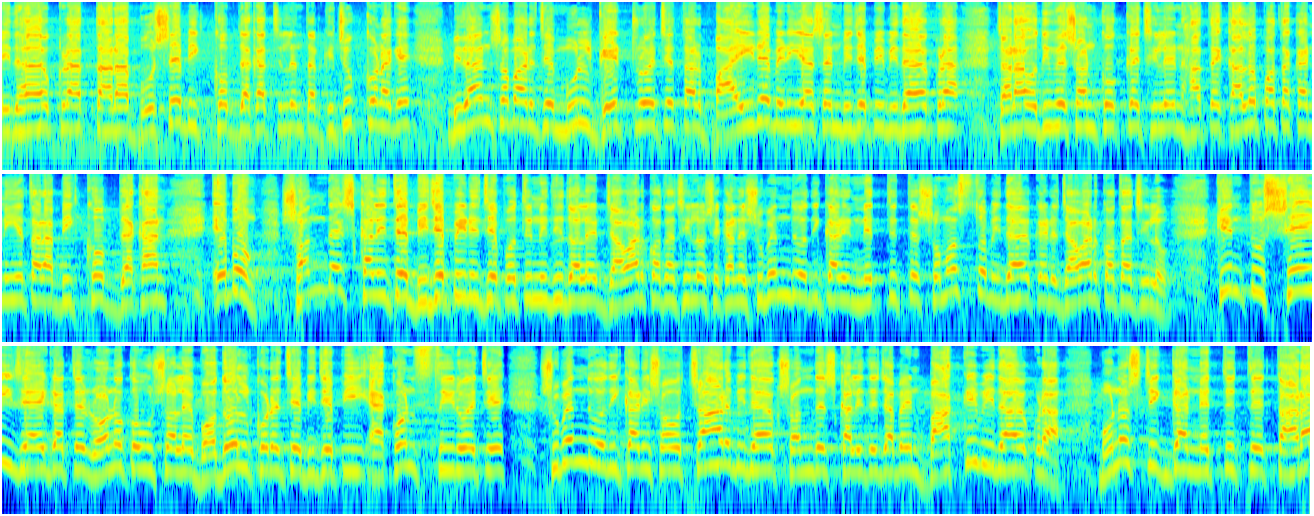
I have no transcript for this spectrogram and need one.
বিধায়করা তারা বসে বিক্ষোভ দেখাচ্ছিলেন, তার কিছুক্ষণ আগে বিধানসভার যে মূল গেট রয়েছে, তার বাইরে বেরিয়ে আসেন বিজেপি বিধায়করা। তারা অধিবেশন কক্ষে ছিলেন, হাতে কালো পতাকা নিয়ে তারা বিক্ষোভ দেখান এবং সন্দেশখালিতে বিজেপির যে প্রতিনিধি দলের যাওয়ার কথা ছিল, সেখানে শুভেন্দু অধিকারীর নেতৃত্বে সমস্ত বিধায়কের যাওয়ার কথা ছিল। কিন্তু সেই জায়গাতে রণকৌশলে বদল করেছে বিজেপি, এখন স্থির হয়েছে শুভেন্দু অধিকারী সহ চার বিধায়ক সন্দেশখালিতে যাবেন বাকি বিধায়করা। মনস্টিজ্ঞার নেতৃত্বে তারা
